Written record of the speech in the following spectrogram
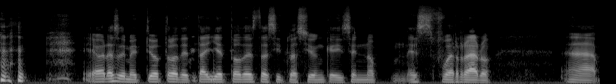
y ahora se metió otro detalle toda esta situación que dicen no es fue raro. Ah,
